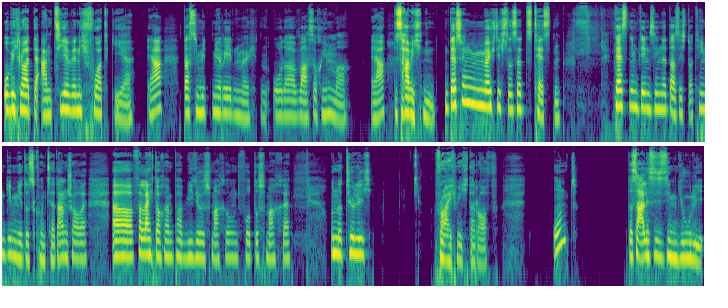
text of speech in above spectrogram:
ob ich Leute anziehe, wenn ich fortgehe. Ja, dass sie mit mir reden möchten oder was auch immer. Ja, das habe ich nie. Und deswegen möchte ich das jetzt testen. Testen in dem Sinne, dass ich dorthin gehe, mir das Konzert anschaue, äh, vielleicht auch ein paar Videos mache und Fotos mache. Und natürlich freue ich mich darauf. Und das alles ist im Juli.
